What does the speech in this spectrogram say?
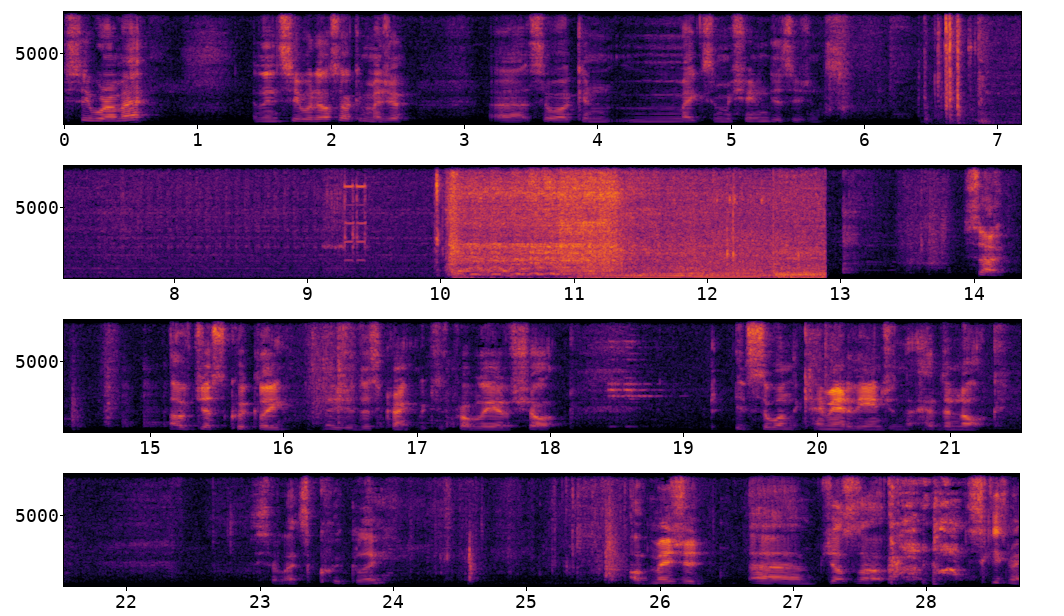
see where I'm at and then see what else I can measure uh, so I can make some machining decisions. So I've just quickly measured this crank which is probably out of shot it's the one that came out of the engine that had the knock. So let's quickly, I've measured um, just the, excuse me,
